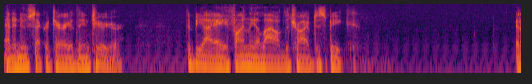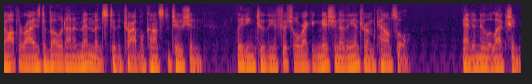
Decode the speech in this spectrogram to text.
and a new Secretary of the Interior, the BIA finally allowed the tribe to speak. It authorized a vote on amendments to the tribal constitution, leading to the official recognition of the interim council and a new election.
